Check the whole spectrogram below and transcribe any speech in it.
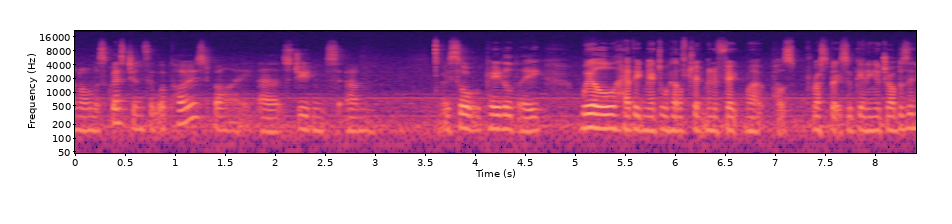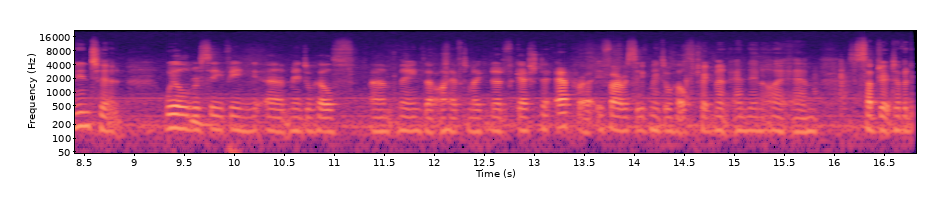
anonymous questions that were posed by uh, students, um, we saw repeatedly will having mental health treatment affect my pos- prospects of getting a job as an intern? Will receiving uh, mental health um, mean that I have to make a notification to AHPRA if I receive mental health treatment and then I am subject of an,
